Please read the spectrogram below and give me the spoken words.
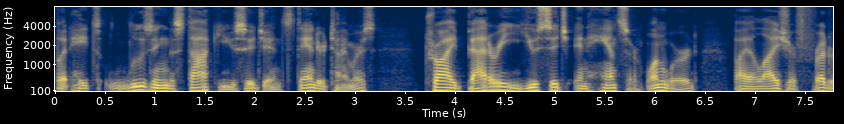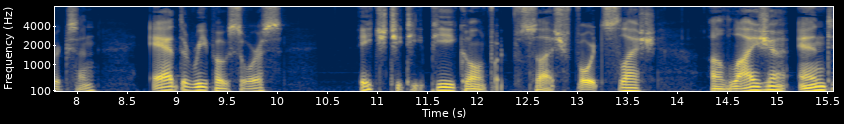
but hates losing the stock usage and standard timers, try Battery Usage Enhancer, one word, by Elijah Fredrickson. Add the repo source, http colon forward slash forward slash Elijah and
